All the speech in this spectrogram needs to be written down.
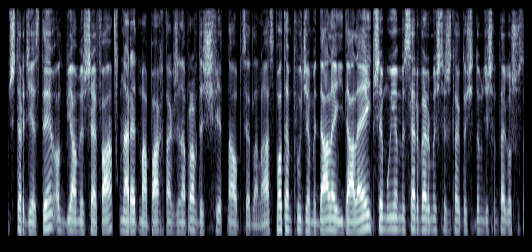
40, odbijamy szefa na red mapach, także naprawdę świetna opcja dla nas. Potem pójdziemy dalej i dalej. Przejmujemy serwer, myślę, że tak do 76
